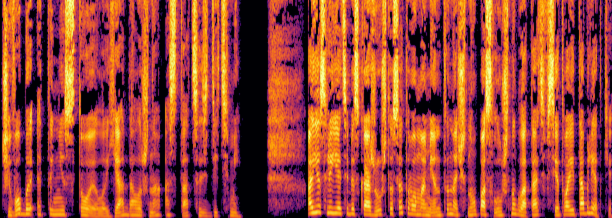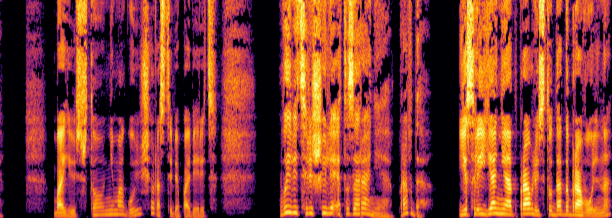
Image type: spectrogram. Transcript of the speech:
Чего бы это ни стоило, я должна остаться с детьми. А если я тебе скажу, что с этого момента начну послушно глотать все твои таблетки? Боюсь, что не могу еще раз тебе поверить. Вы ведь решили это заранее, правда? Если я не отправлюсь туда добровольно,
